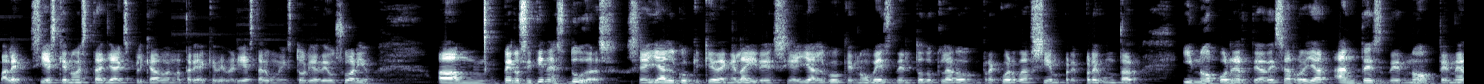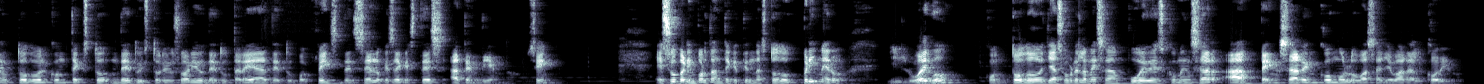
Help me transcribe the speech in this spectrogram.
¿vale? Si es que no está ya explicado en la tarea, que debería estar en una historia de usuario. pero si tienes dudas, si hay algo que queda en el aire, si hay algo que no ves del todo claro, recuerda siempre preguntar y no ponerte a desarrollar antes de no tener todo el contexto de tu historia de usuario, de tu tarea, de tu bug fix, de lo que sea que estés atendiendo, ¿sí? Es súper importante que entiendas todo primero y luego, con todo ya sobre la mesa, puedes comenzar a pensar en cómo lo vas a llevar al código.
